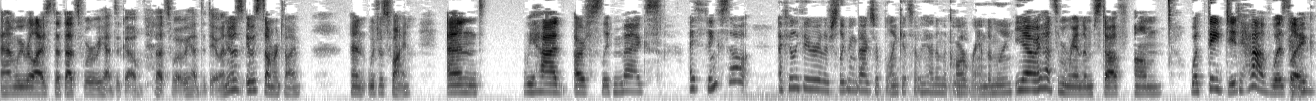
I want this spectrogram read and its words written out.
And we realized that that's where we had to go. That's what we had to do. And it was, it was summertime and, which was fine. And we had our sleeping bags. I think so. I feel like they were either sleeping bags or blankets that we had in the car randomly. Yeah, we had some random stuff. Um, what they did have was like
